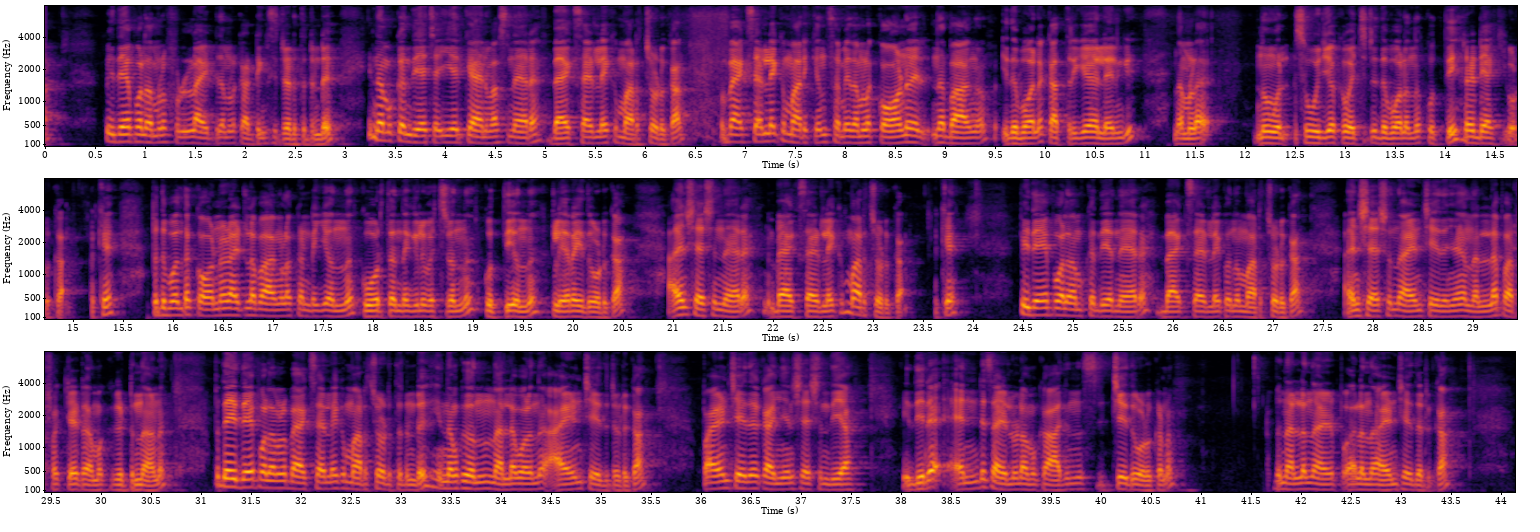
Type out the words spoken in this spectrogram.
അപ്പോൾ ഇതേപോലെ നമ്മൾ ഫുള്ളായിട്ട് നമ്മൾ കട്ടിങ് സിറ്റ് എടുത്തിട്ടുണ്ട്. ഇനി നമുക്ക് എന്ത് ചെയ്യാം ഈ ഒരു ക്യാൻവാസ് നേരെ ബാക്ക് സൈഡിലേക്ക് മറിച്ച് കൊടുക്കാം. അപ്പോൾ ബാക്ക് സൈഡിലേക്ക് മറിക്കുന്ന സമയത്ത് നമ്മൾ കോൺ വരുന്ന ഭാഗം ഇതുപോലെ കത്രികയോ അല്ലെങ്കിൽ നമ്മൾ നൂൽ സൂചിയൊക്കെ വെച്ചിട്ട് ഇതുപോലെ ഒന്ന് കുത്തി റെഡിയാക്കി കൊടുക്കാം. ഓക്കെ അപ്പോൾ ഇതുപോലത്തെ കോർണർ ആയിട്ടുള്ള ഭാഗങ്ങളൊക്കെ ഉണ്ടെങ്കിൽ ഒന്ന് കൂർത്ത് എന്തെങ്കിലും വെച്ചിട്ടൊന്ന് കുത്തി ഒന്ന് ക്ലിയർ ചെയ്ത് കൊടുക്കാം. അതിനുശേഷം നേരെ ബാക്ക് സൈഡിലേക്ക് മറിച്ച് കൊടുക്കാം. ഓക്കെ അപ്പോൾ ഇതേപോലെ നമുക്ക് എന്ത് ചെയ്യാം? നേരെ ബാക്ക് സൈഡിലേക്ക് ഒന്ന് മറിച്ച് കൊടുക്കാം. അതിനുശേഷം ഒന്ന് അയൺ ചെയ്ത് കഴിഞ്ഞാൽ നല്ല പെർഫെക്റ്റ് ആയിട്ട് നമുക്ക് കിട്ടുന്നതാണ്. അപ്പോൾ ഇതേ ഇതേപോലെ നമ്മൾ ബാക്ക് സൈഡിലേക്ക് മറിച്ച് കൊടുത്തിട്ടുണ്ട്. ഇനി നമുക്കിതൊന്ന് നല്ലപോലെ ഒന്ന് അയൺ ചെയ്തിട്ടെടുക്കാം അപ്പോൾ അയൺ ചെയ്ത് കഴിഞ്ഞതിന് ശേഷം എന്ത് ചെയ്യുക ഇതിന്റെ എന്റെ സൈഡിലൂടെ നമുക്ക് ആദ്യം ഒന്ന് സ്റ്റിച്ച് ചെയ്ത് കൊടുക്കണം. അപ്പോൾ നല്ലൊന്ന് അയൺ പോലെ ഒന്ന് അയൺ ചെയ്തെടുക്കാം.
